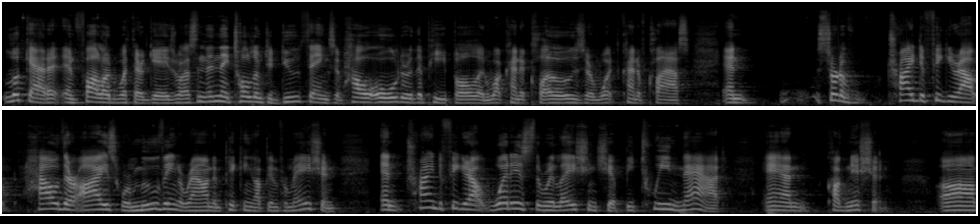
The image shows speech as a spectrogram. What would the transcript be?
look at it and followed what their gaze was. And then they told them to do things of how old are the people and what kind of clothes or what kind of class. And sort of tried to figure out how their eyes were moving around and picking up information and trying to figure out what is the relationship between that and cognition. Uh,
